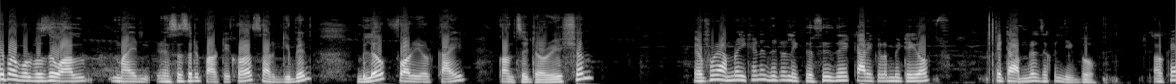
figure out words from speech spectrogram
এরপর বলব যে all my necessary party particulars are given below for your kind consideration এরপরে আমরা এখানে যেটা লিখতেছি যে কারিকুলাম বিটাই অফ এটা আমরা যখন লিখব ওকে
